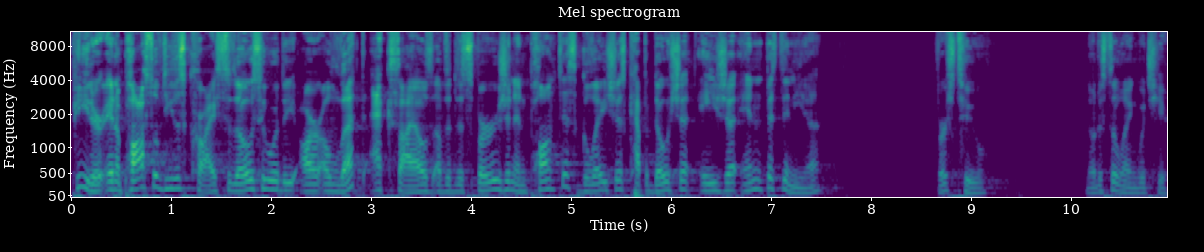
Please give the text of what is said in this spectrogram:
Peter, an apostle of Jesus Christ, to those who are, the, are elect exiles of the dispersion in Pontus, Galatia, Cappadocia, Asia, and Bithynia. Verse 2, notice the language here.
